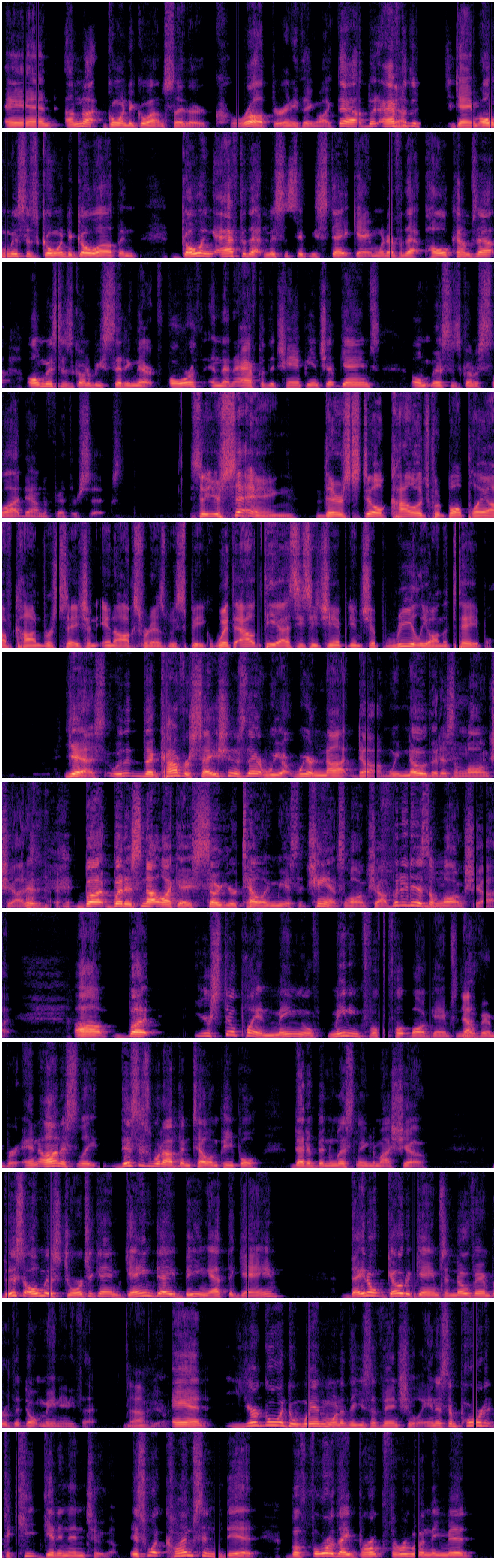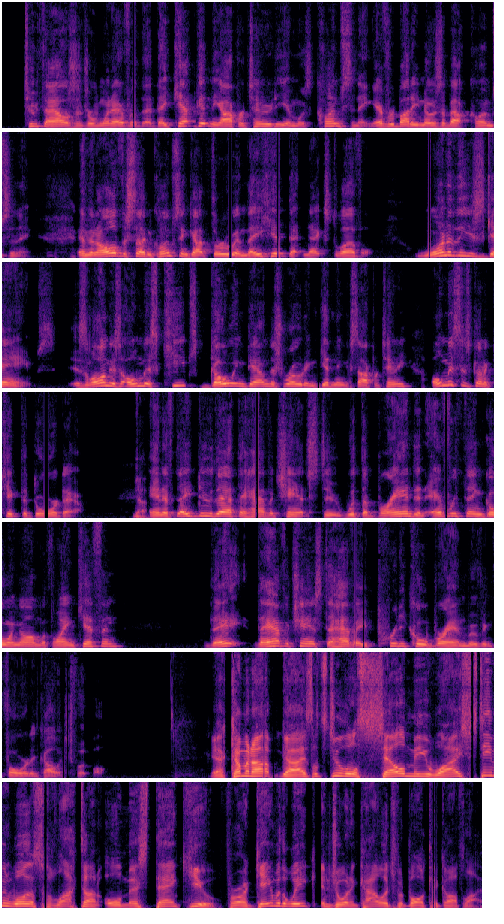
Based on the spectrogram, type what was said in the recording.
and I'm not going to go out and say they're corrupt or anything like that. But after yeah. the game, Ole Miss is going to go up and going after that Mississippi State game. Whenever that poll comes out, Ole Miss is going to be sitting there at fourth, and then after the championship games, Ole Miss is going to slide down to fifth or sixth. So you're saying there's still college football playoff conversation in Oxford as we speak, without the SEC championship really on the table. Yes, the conversation is there. We are we are not dumb. We know that it's a long shot, it, but but it's not like a so you're telling me it's a chance long shot, but it is a mm. long shot. Uh, but you're still playing meaningful meaningful football games in yeah. November, and honestly, this is what I've been telling people that have been listening to my show. This Ole Miss Georgia game, game day being at the game, they don't go to games in November that don't mean anything. No. And you're going to win one of these eventually. And it's important to keep getting into them. It's what Clemson did before they broke through in the mid 2000s or whenever that they kept getting the opportunity and was Clemsoning. Everybody knows about Clemsoning. And then all of a sudden, Clemson got through and they hit that next level. One of these games, as long as Ole Miss keeps going down this road and getting this opportunity, Ole Miss is going to kick the door down. Yeah. And if they do that, they have a chance to, with the brand and everything going on with Lane Kiffin, they they have a chance to have a pretty cool brand moving forward in college football. Yeah, coming up, guys, let's do a little sell me why. Stephen Williams of Locked On Ole Miss, thank you for our game of the week and joining college football kickoff live.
